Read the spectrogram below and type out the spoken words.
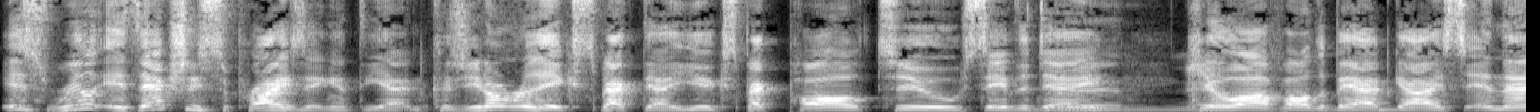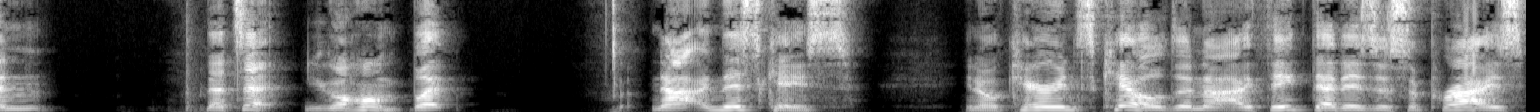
is really it's actually surprising at the end because you don't really expect that. You expect Paul to save the day, Mm, yeah. kill off all the bad guys, and then that's it. You go home. But not in this case. You know, Karen's killed, and I think that is a surprise.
